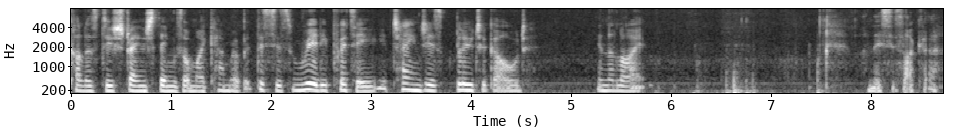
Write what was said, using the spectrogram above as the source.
Colours do strange things on my camera, but this is really pretty. It changes blue to gold in the light and this is like a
